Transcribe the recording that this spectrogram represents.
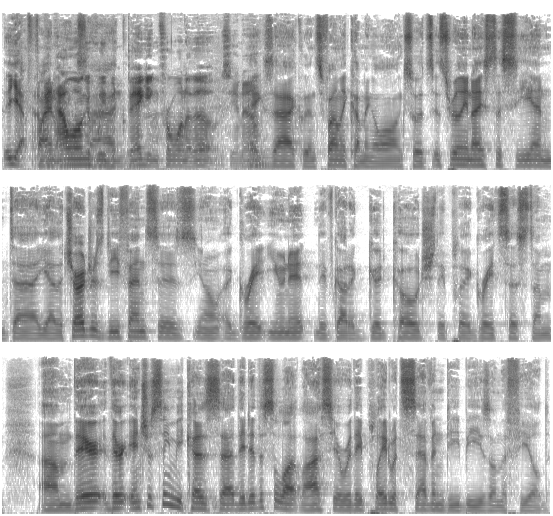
yeah, I mean, finally. how long have we been begging for one of those? You know, Exactly, and it's finally coming along. So it's it's really nice to see. And uh, yeah, the Chargers defense is you know a great unit. They've got a good coach. They play a great system. Um, they're they're interesting because uh, they did this a lot last year, where they played with seven DBs on the field,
